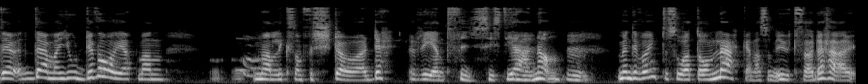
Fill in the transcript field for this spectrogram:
det, det man gjorde var ju att man, man liksom förstörde rent fysiskt hjärnan. Men det var inte så att de läkarna som utförde det här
